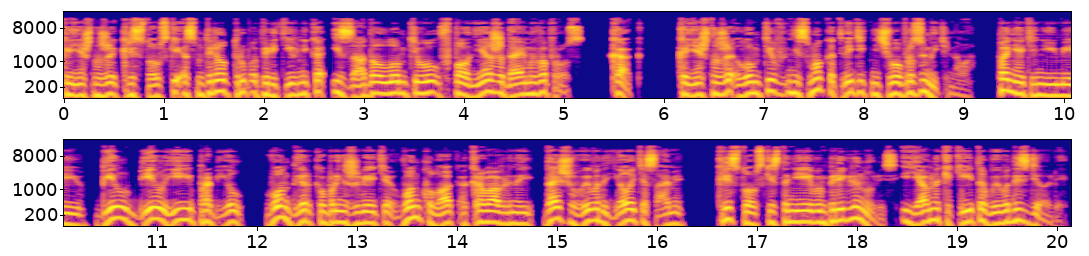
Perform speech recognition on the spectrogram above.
Конечно же, Крестовский осмотрел труп оперативника и задал Ломтеву вполне ожидаемый вопрос. Как? Конечно же, Ломтев не смог ответить ничего вразумительного. Понятия не имею. Бил, бил и пробил. Вон дырка в бронежилете, вон кулак окровавленный. Дальше выводы делайте сами. Крестовский с Танеевым переглянулись и явно какие-то выводы сделали,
